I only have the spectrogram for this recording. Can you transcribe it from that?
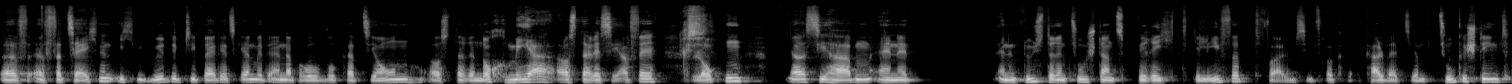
äh, verzeichnen. Ich würde Sie beide jetzt gern mit einer Provokation aus der, noch mehr aus der Reserve locken. Äh, Sie haben eine, einen düsteren Zustandsbericht geliefert, vor allem Sie, Frau Karlweit, Sie haben zugestimmt.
